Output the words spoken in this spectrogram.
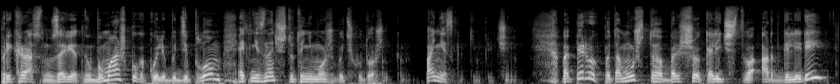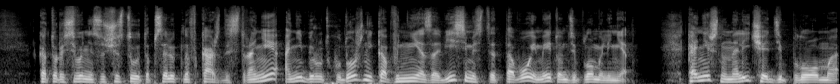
прекрасную заветную бумажку, какой-либо диплом, это не значит, что ты не можешь быть художником. По нескольким причинам. Во-первых, потому что большое количество арт-галерей которые сегодня существуют абсолютно в каждой стране, они берут художника вне зависимости от того, имеет он диплом или нет. Конечно, наличие диплома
